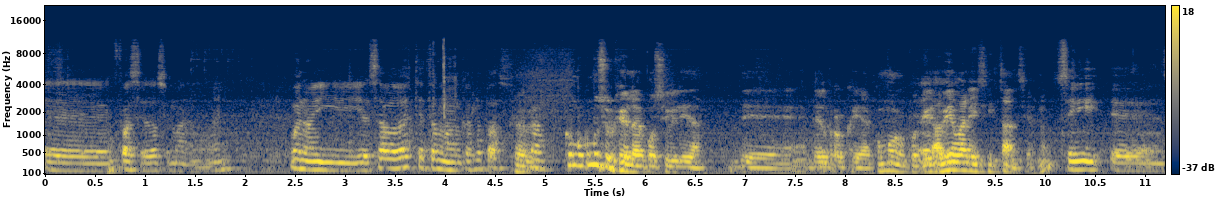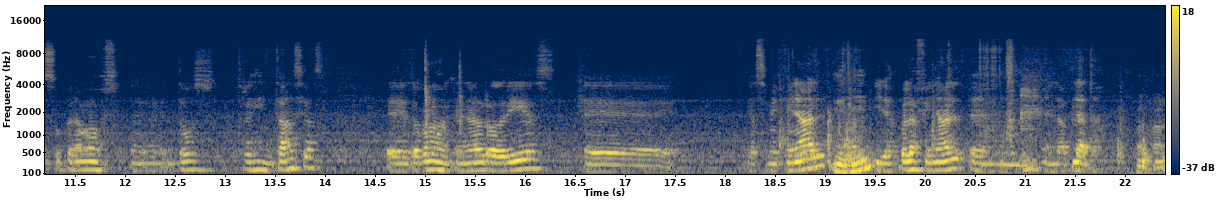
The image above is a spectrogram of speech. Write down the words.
Eh, fue hace dos semanas, ¿no? Bueno, y el sábado este estamos en Carlos Paz. Claro. acá. ¿Cómo, ¿Cómo surgió la posibilidad de, del rockea? ¿Cómo, porque Eh, había varias instancias, ¿no? Sí, eh, superamos eh, dos, tres instancias. Tocamos en General Rodríguez la semifinal y después la final en, en La Plata. Ajá.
